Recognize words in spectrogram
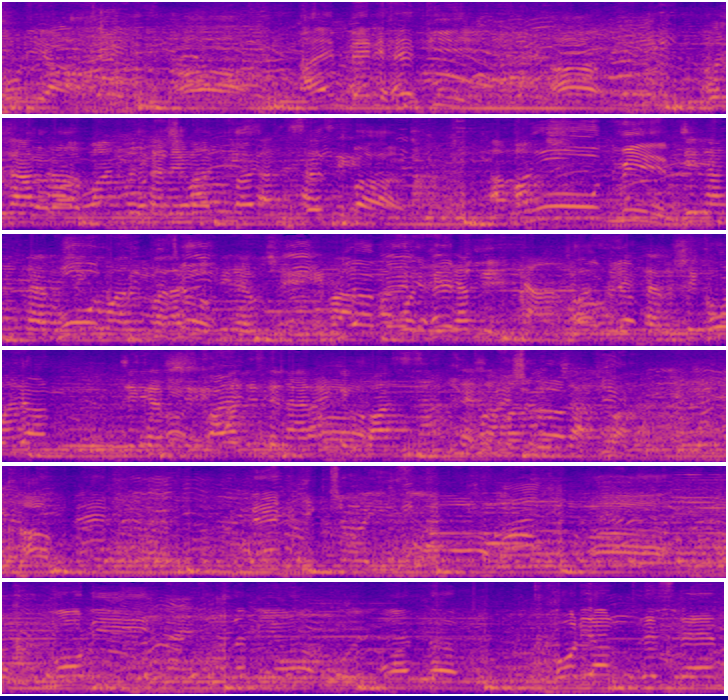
Korea. Uh, I am very happy. Good win. Good We are very happy. Uh, Korean uh, international team. Uh, bad, bad picture is and Korean President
